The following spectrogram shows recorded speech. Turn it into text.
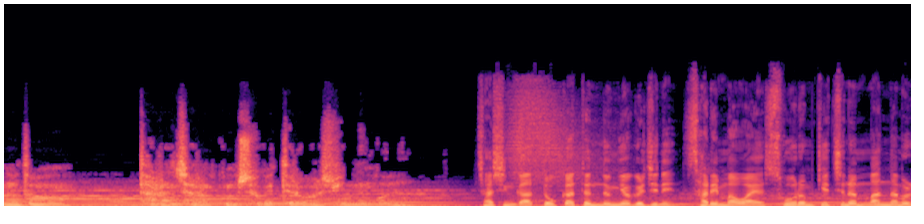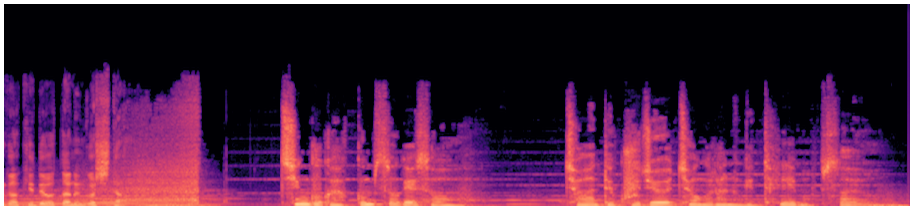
너도 다른 사람 꿈속에 들어갈 수 있는 거야? 자신과 똑같은 능력을 지닌 살인마와의 소름 끼치는 만남을 갖게 되었다는 것이다 친구가 꿈속에서 저한테 구조 요청을 하는 게 틀림없어요.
